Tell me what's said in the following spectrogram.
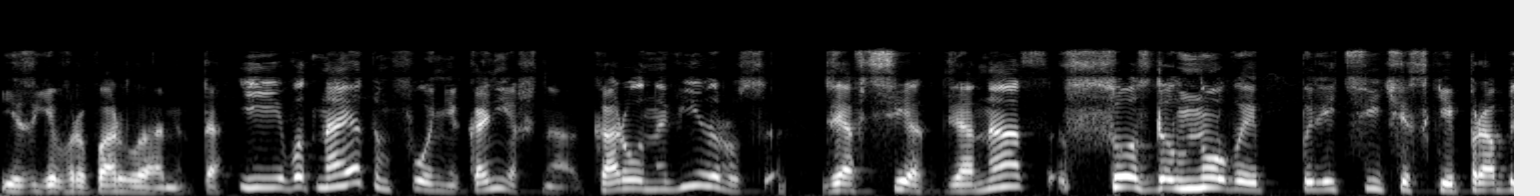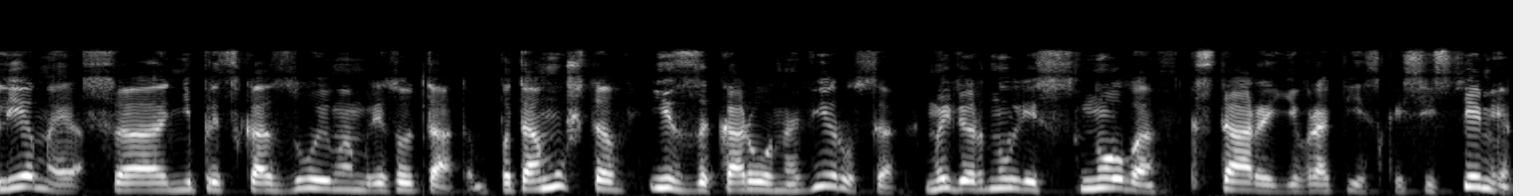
из Европарламента. И вот на этом фоне, конечно, коронавирус для всех, для нас создал новые политические проблемы с непредсказуемым результатом, потому что из-за коронавируса мы вернулись снова к старой европейской системе,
